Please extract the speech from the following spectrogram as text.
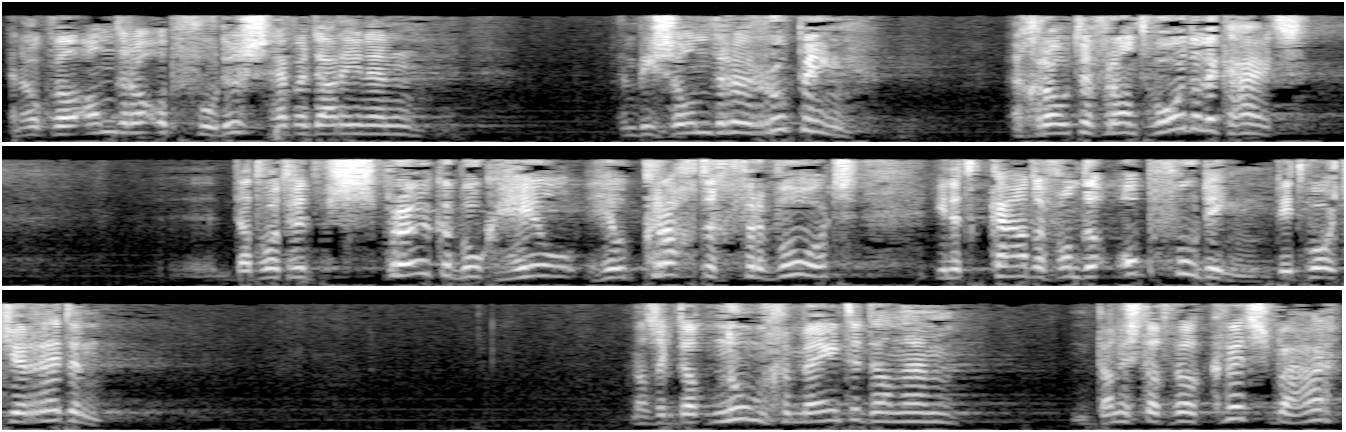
En ook wel andere opvoeders hebben daarin een, een bijzondere roeping. Een grote verantwoordelijkheid. Dat wordt in het spreukenboek heel, heel krachtig verwoord in het kader van de opvoeding. Dit woordje redden. En als ik dat noem, gemeente, dan, ehm, dan is dat wel kwetsbaar.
